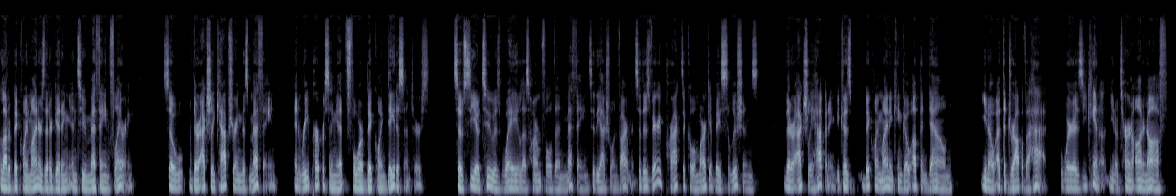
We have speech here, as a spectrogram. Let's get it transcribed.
a lot of Bitcoin miners that are getting into methane flaring. So they're actually capturing this methane and repurposing it for Bitcoin data centers. So CO2 is way less harmful than methane to the actual environment. So there's very practical market-based solutions that are actually happening because Bitcoin mining can go up and down, you know, at the drop of a hat. Whereas you can't, uh, you know, turn on and off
